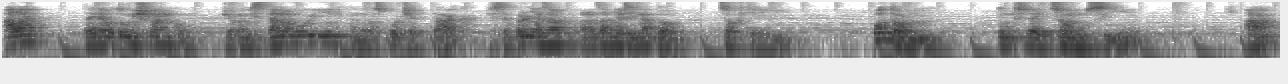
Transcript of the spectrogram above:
Ale tady jde o tu myšlenku, že oni stanovují ten rozpočet tak, že se prvně zaměří na to, co chtějí, potom tomu přidají, co musí a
